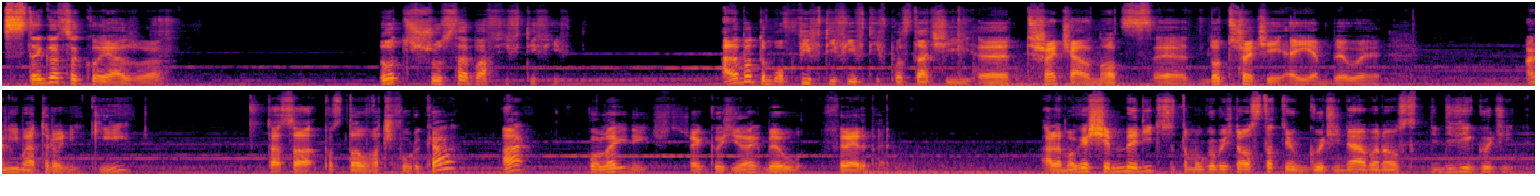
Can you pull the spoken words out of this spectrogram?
Z tego co kojarzę, not szósta była 50-50. Albo to było 50-50 w postaci e, trzecia noc, e, do trzeciej AM były animatroniki, ta cała podstawowa czwórka, a w kolejnych trzech godzinach był Fredbear. Ale mogę się mylić, że to mogło być na ostatnią godzinę albo na ostatnie dwie godziny.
